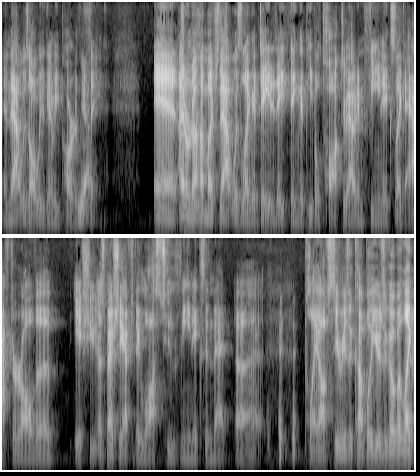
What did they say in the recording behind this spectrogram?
and that was always going to be part of Yeah. the thing. And I don't know how much that was like a day to day thing that people talked about in Phoenix, like after all the issue, especially after they lost to Phoenix in that uh, playoff series a couple years ago. But like,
